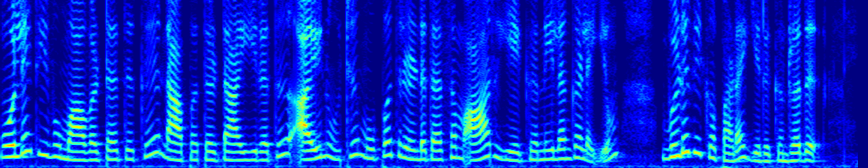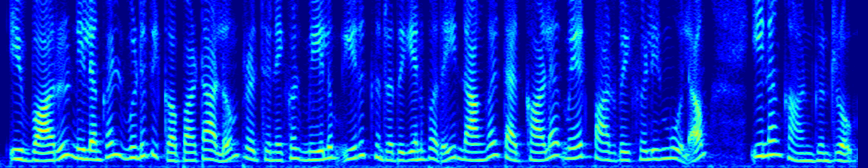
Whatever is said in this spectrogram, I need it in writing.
முல்லைத்தீவு மாவட்டத்துக்கு நாற்பத்தெட்டாயிரத்து ஐநூற்று முப்பத்தி ரெண்டு தசம் ஆறு ஏக்கர் நிலங்களையும் விடுவிக்கப்பட இருக்கின்றது. இவ்வாறு நிலங்கள் விடுவிக்கப்பட்டாலும் பிரச்சினைகள் மேலும் இருக்கின்றது என்பதை நாங்கள் தற்கால மேற்பார்வைகளின் மூலம் இனங்காண்கின்றோம்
